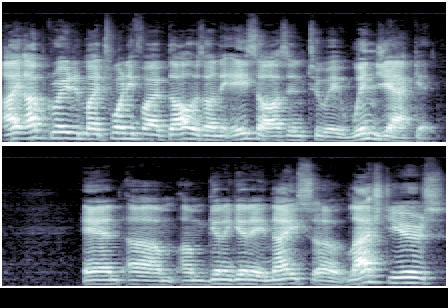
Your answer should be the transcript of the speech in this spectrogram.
I upgraded my $25 on the Assos into a wind jacket. And um, I'm going to get a nice, uh, last year's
